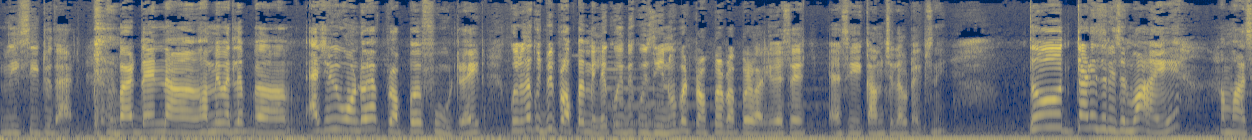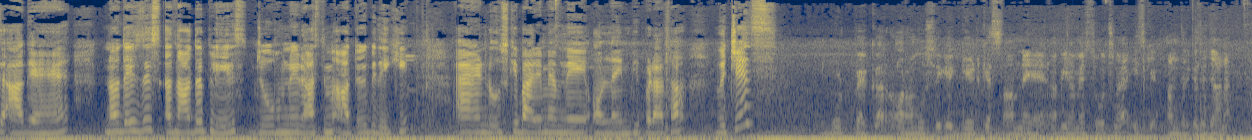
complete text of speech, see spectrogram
see to that. But then uh, हमें मतलब actually want to have proper food right कुछ मतलब कुछ भी प्रॉपर मिले कोई भी कुजीन हो बट प्रॉपर प्रॉपर वाली ऐसे ऐसे काम चलाओ टाइप्स नहीं। तो that is the reason why हम वहाँ से आ गए हैं। Now there is this another place जो हमने रास्ते में आते हुए भी देखी एंड उसके बारे में हमने ऑनलाइन भी पढ़ा था विच इज़ वुड पैकर और हम उसी के गेट के सामने हैं। अभी हमें सोचना है इसके अंदर कैसे जाना है।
